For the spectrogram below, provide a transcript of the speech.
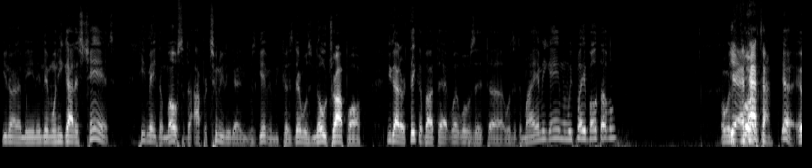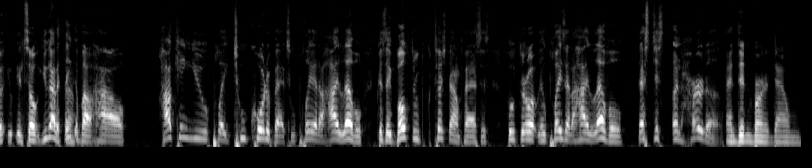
You know what I mean? And then when he got his chance, he made the most of the opportunity that he was given because there was no drop off. You got to think about that. What, what was it? Uh, was it the Miami game when we played both of them? Or was it Yeah, at halftime. Yeah, and so you got to think Yeah. about how how can you play two quarterbacks who play at a high level because they both threw touchdown passes who throw who plays at a high level that's just unheard of and didn't burn it down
